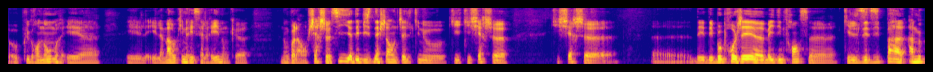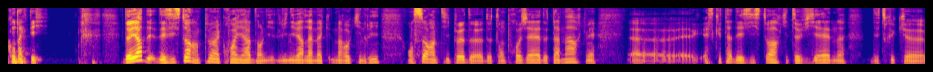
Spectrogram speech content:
au plus grand nombre et, euh, et, la maroquinerie sellerie. Donc, euh, donc voilà, on cherche s'il y a des business angels qui nous qui, qui cherchent qui des, des, beaux projets made in France, qu'ils n'hésitent pas à, me contacter. D'ailleurs, des, des, histoires un peu incroyables dans l'univers de la maroquinerie. On sort un petit peu de, de, ton projet, de ta marque, mais est-ce que tu as des histoires qui te viennent des trucs, je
